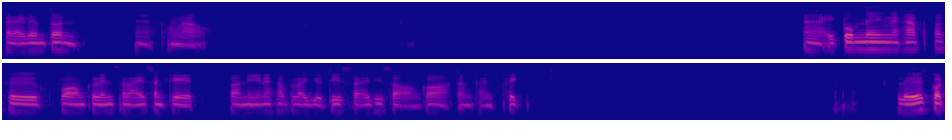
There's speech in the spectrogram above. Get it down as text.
สไลด์เริ่มต้นของเรา อีกปุ่มหนึ่งนะครับก็คือ Form Current Slide สังเกตตอนนี้นะครับ เราอยู่ที่สไลด์ที่ 2 ก็ทำการคลิก หรือกด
